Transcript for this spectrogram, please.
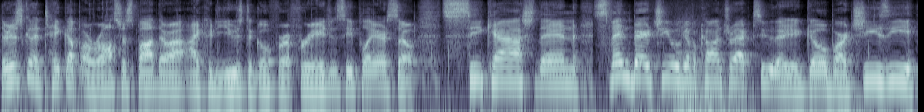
they're just going to take up a roster spot that I could use to go for a free agency player. So, C Cash. then. Sven Baertschi will give a contract to. There you go. Barchese.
